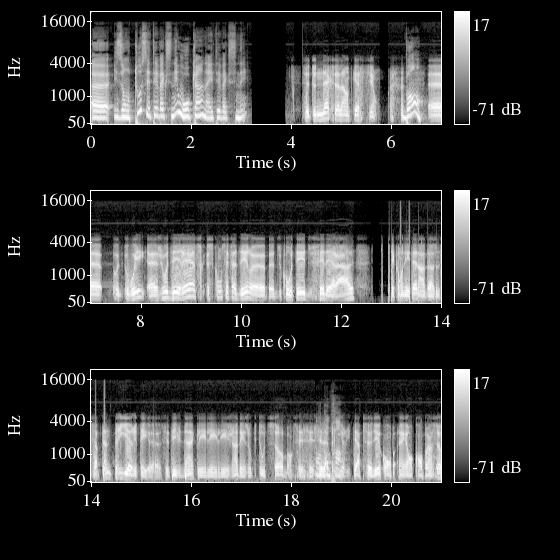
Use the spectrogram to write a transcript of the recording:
ils ont tous été vaccinés ou aucun n'a été vacciné? C'est une excellente question. Bon. oui, je vous dirais ce qu'on s'est fait dire du côté du fédéral, c'est qu'on était dans, une certaine priorité. Euh, c'est évident que les, les, les, gens des hôpitaux, tout ça, bon, c'est, la priorité absolue, et on comprend ça,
